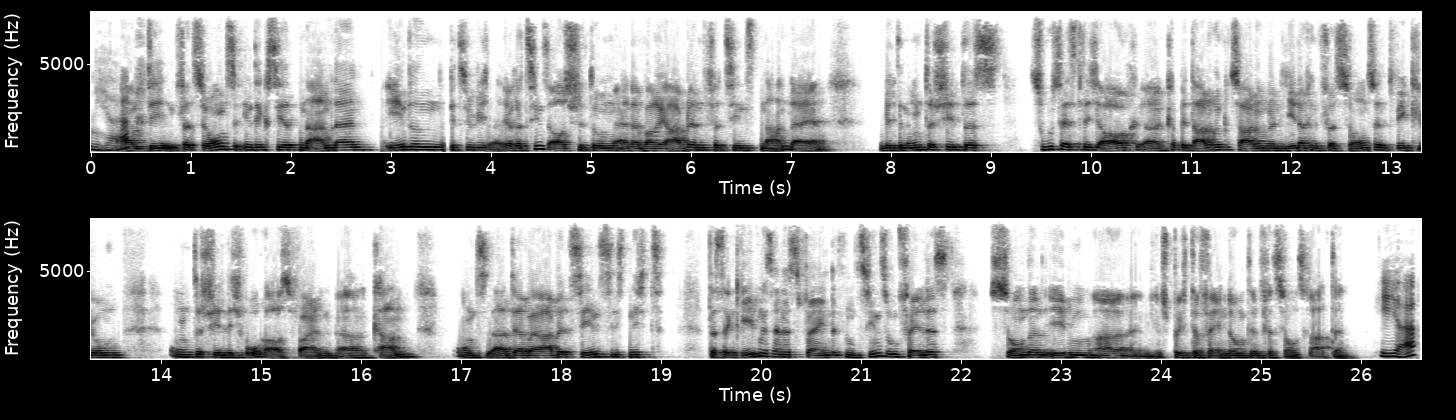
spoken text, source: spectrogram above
Ja. Ähm, die inflationsindexierten Anleihen ähneln bezüglich ihrer Zinsausschüttung einer variablen verzinsten Anleihe mit dem Unterschied, dass zusätzlich auch äh, Kapitalrückzahlungen je nach Inflationsentwicklung unterschiedlich hoch ausfallen äh, kann. Und äh, der variable Zins ist nicht das Ergebnis eines veränderten Zinsumfeldes, sondern eben äh, sprich der Veränderung der Inflationsrate. Ja,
